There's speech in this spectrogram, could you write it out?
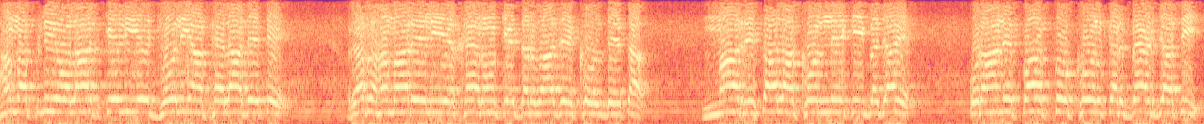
ہم اپنی اولاد کے لیے جھولیاں پھیلا دیتے۔ رب ہمارے لیے خیروں کے دروازے کھول دیتا۔ ماں رسالہ کھولنے کی بجائے قرآن پاک کو کھول کر بیٹھ جاتی۔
